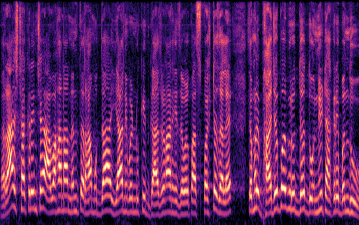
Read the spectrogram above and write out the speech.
राज ठाकरेंच्या आवाहनानंतर हा मुद्दा या निवडणुकीत गाजणार हे जवळपास स्पष्ट झालंय. त्यामुळे भाजप विरुद्ध दोन्ही ठाकरे बंधू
